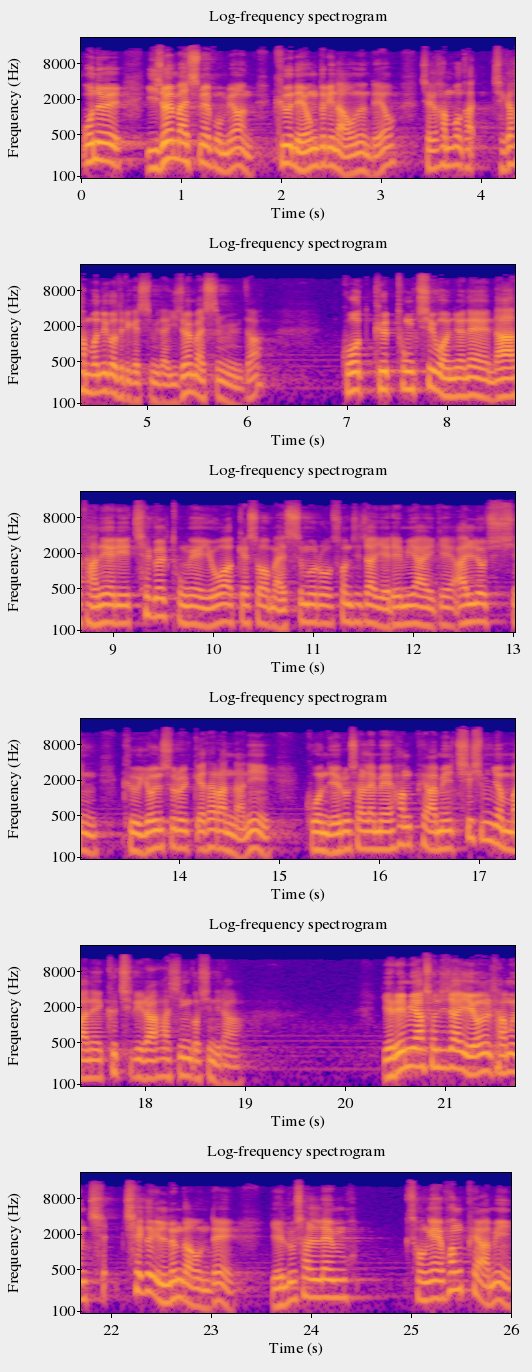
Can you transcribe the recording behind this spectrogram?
오늘 2절 말씀에 보면 그 내용들이 나오는데요. 제가 한번 가- 제가 한번 읽어 드리겠습니다. 2절 말씀입니다. 곧 그 통치 원년에 나 다니엘이 책을 통해 여호와께서 말씀으로 선지자 예레미야에게 알려 주신 그 연수를 깨달았나니 곧 예루살렘의 황폐함이 70년 만에 그치리라 하신 것이니라. 예레미야 선지자의 예언을 담은 책- 책을 읽는 가운데 예루살렘 성의 황폐함이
